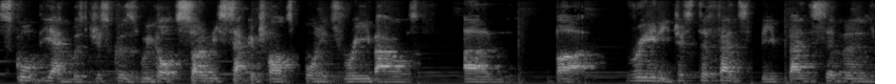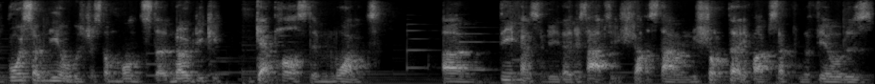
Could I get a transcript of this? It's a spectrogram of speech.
score at the end was just because we got so many second chance points, rebounds, um, but really just defensively, Ben Simmons, Royce O'Neale was just a monster. Nobody could get past him once. Um, defensively, they just absolutely shut us down. We shot 35% from the field as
